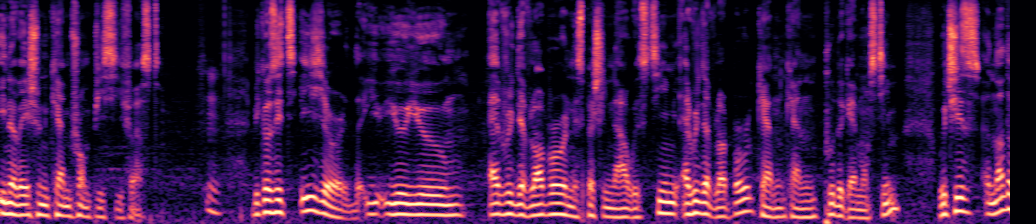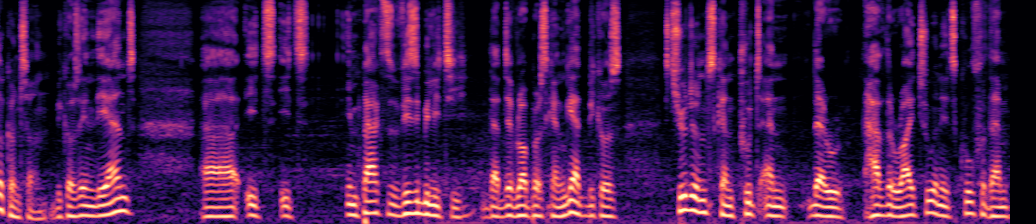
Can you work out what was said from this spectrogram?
innovation came from PC first. Hmm. Because it's easier. You, you, you, every developer, and especially now with Steam, every developer can, can put a game on Steam, which is another concern. Because in the end, uh, it, it impacts the visibility that developers can get because students can put and they have the right to and it's cool for them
